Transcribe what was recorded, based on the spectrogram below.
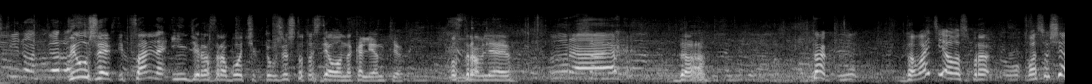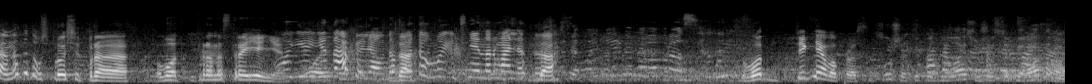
спину отперла. Ты уже официально инди-разработчик, ты уже что-то сделал на коленке. Поздравляю. Ура! Да. Так, ну, давайте я вас про... Вас вообще она потом спросит про... Вот, про настроение. Ой, не, не так, Илья, да, Да. поэтому мы с ней нормально Да. относимся. Вот фигня вопрос. слушай, ты поднялась уже с оператором?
